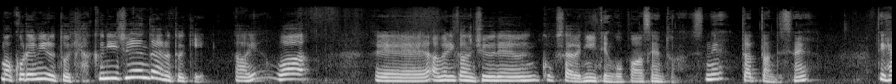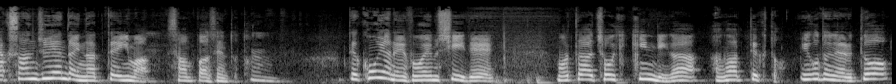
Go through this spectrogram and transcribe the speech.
まあ、これ見ると、120円台の時は、えー、アメリカの10年国債は2.5%なんですね、だったんですね。で、130円台になって、今3%と。で、今夜の FOMC で、また長期金利が上がっていくと。いうことになると、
